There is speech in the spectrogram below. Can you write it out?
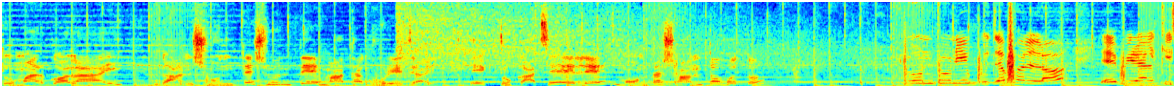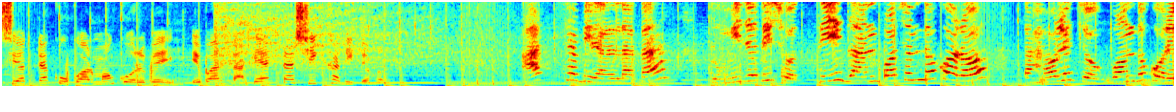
তোমার গলায় গান শুনতে শুনতে মাথা ঘুরে যায়। একটু কাছে এলে মনটা শান্ত হতো। টুনটুনি বুঝে ফেলল এ বিড়াল কিছু একটা কুকর্ম করবে। এবার তাকে একটা শিক্ষা দিতে হবে। আচ্ছা বিড়াল দাদা তুমি যদি সত্যিই গান পছন্দ করো তাহলে চোখ বন্ধ করে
